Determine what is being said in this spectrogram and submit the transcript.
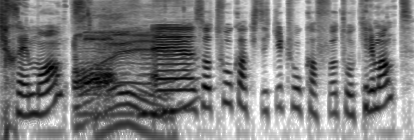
cremant. Eh, så to kakestykker, to kaffe og to kremant.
